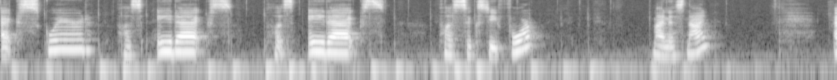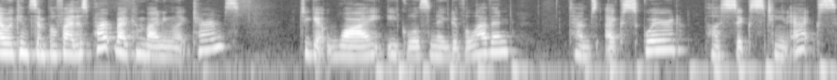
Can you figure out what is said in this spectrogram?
x squared plus 8x plus 8x plus 64 minus 9. And we can simplify this part by combining like terms to get y equals negative 11 times x squared plus 16x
